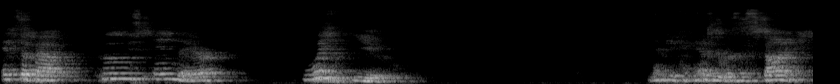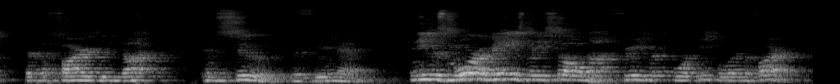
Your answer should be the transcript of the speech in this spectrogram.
It's about who's in there with you. Nebuchadnezzar was astonished that the fire did not consume the three men. And he was more amazed when he saw not three but four people in the fire.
